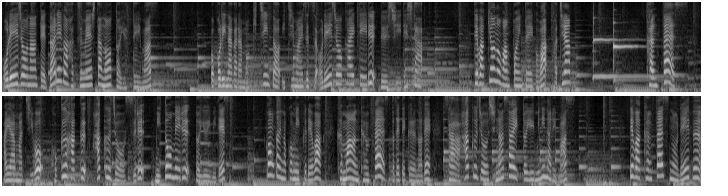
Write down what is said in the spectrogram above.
お礼状なんて誰が発明したの？と言っています。怒りながらもきちんと1枚ずつお礼状を書いているルーシーでした。では今日のワンポイント英語はこちら。Confess 過ちを告白白状する認めるという意味です。今回のコミックでは Come on confess と出てくるのでさあ白状しなさいという意味になります。では confess の例文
